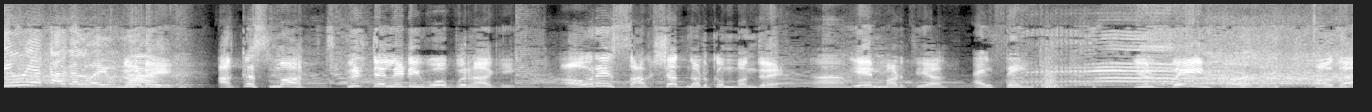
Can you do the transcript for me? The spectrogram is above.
ಇವ್ನ? ನೋಡಿ ಅಕಸ್ಮಾತ್ ಸ್ಪ್ಲಿಟ್ ಎಲ್ ಇಡಿ ಓಪನ್ ಆಗಿ ಅವರೇ ಸಾಕ್ಷಾತ್ ನಡ್ಕೊಂಡ್ ಬಂದ್ರೆ. ಏನ್ ಮಾಡ್ತೀಯಾ? I faint. ಯುಲ್ ಪೇಂಟ್ ಹೌದು.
